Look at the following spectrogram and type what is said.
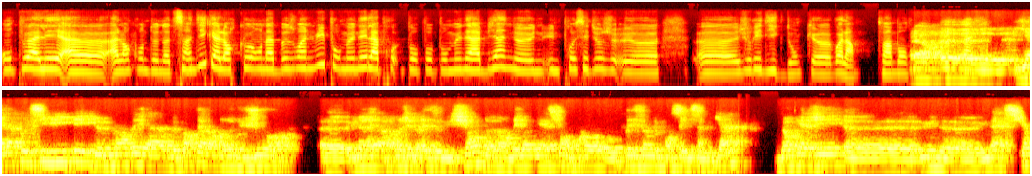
on, peut aller euh, à, l'encontre de notre syndic alors qu'on a besoin de lui pour mener, la, pour, pour, mener à bien une, procédure euh, juridique. Donc voilà. Enfin, bon, il y a la possibilité de demander de porter à l'ordre du jour une, un projet de résolution donnant délégation au, au président du conseil syndical d'engager euh, une, une, action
